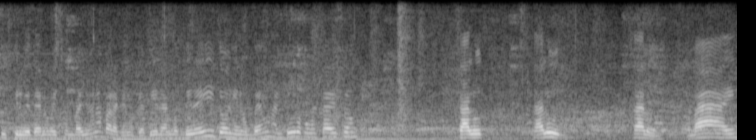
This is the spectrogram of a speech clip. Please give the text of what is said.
Suscríbete a Innovation Bayona para que no te pierdan los videitos. Y nos vemos, Arturo. ¿Cómo está eso? Salud. Salud. Salud. Bye.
